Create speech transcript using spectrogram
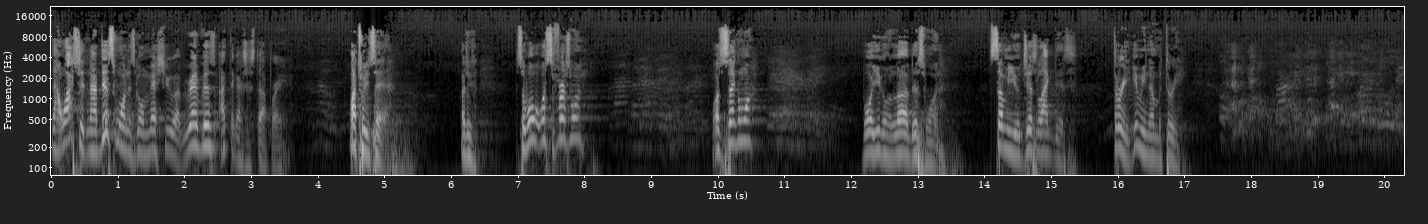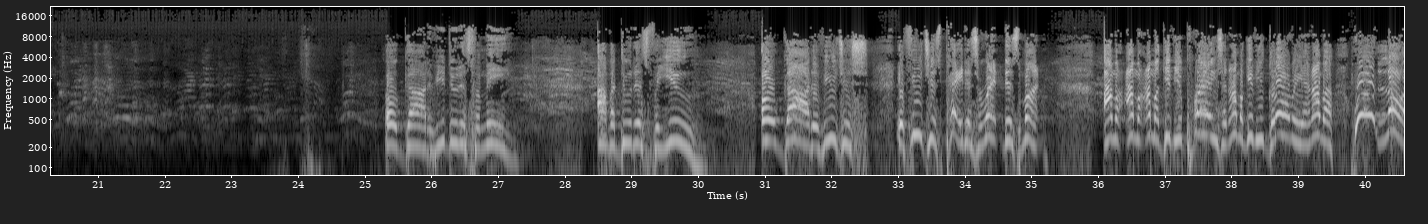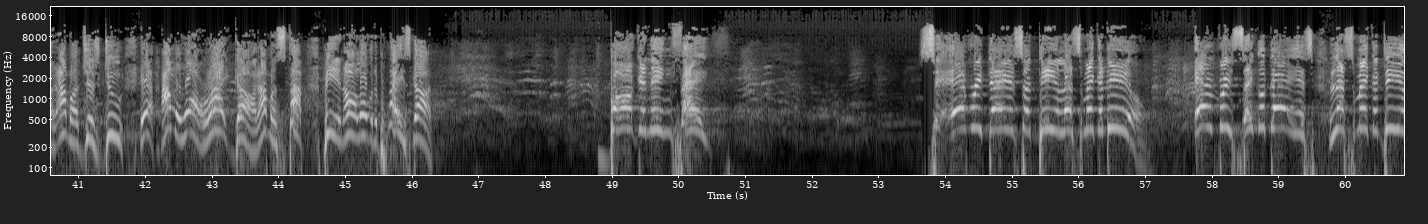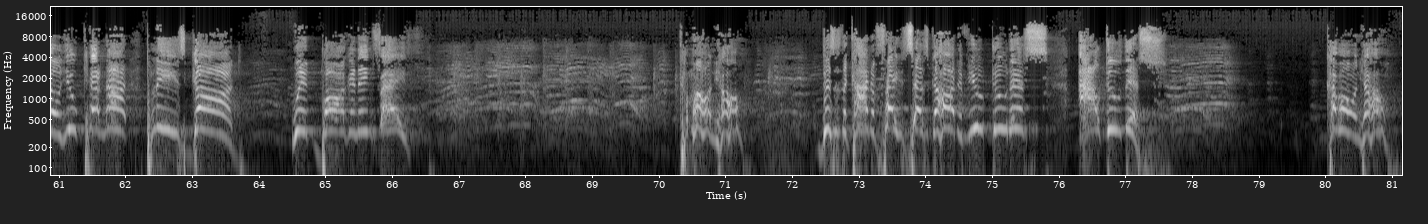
Now watch it. Now this one is going to mess you up. You ready for this? I think I should stop right here. Watch what he said. What so what, what's the first one? What's the second one? Boy, you're going to love this one. Some of you are just like this. Three. Give me number three. Oh God, if you do this for me, I'm gonna do this for you. Oh God, if you just, if you just pay this rent this month, I'm a, I'm a, I'm gonna give you praise and I'm gonna give you glory and I'm a, whoo, Lord, I'm gonna just do, yeah, I'm gonna walk right, God. I'm gonna stop being all over the place, God. Bargaining faith. See, every day it's a deal. Let's make a deal. Every single day is let's make a deal. You cannot please God with bargaining faith. Come on, y'all. This is the kind of faith says God, if you do this, I'll do this. Come on, y'all.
